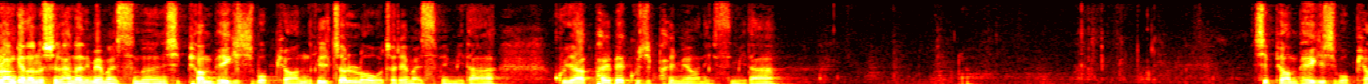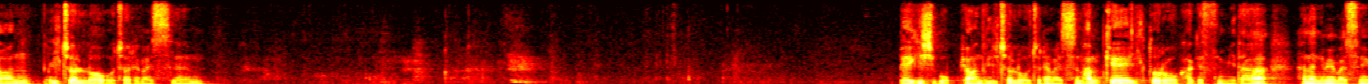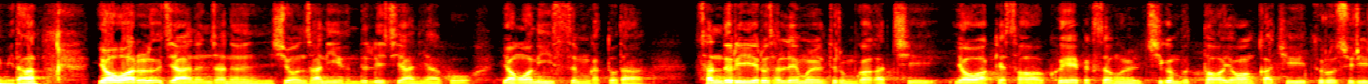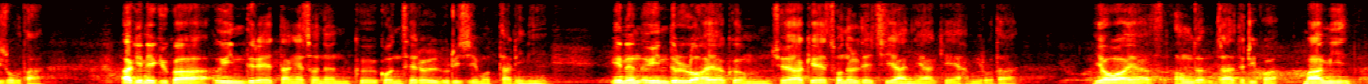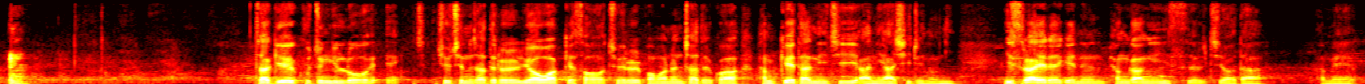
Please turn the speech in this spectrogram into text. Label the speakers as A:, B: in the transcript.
A: 오늘 함께 나누실 하나님의 말씀은 시편 125편 1절로 5절의 말씀입니다. 구약 898면에 있습니다. 시편 125편 1절로 5절의 말씀. (125편) 1절로 5절의 말씀 함께 읽도록 하겠습니다. 하나님의 말씀입니다. 여호와를 의지하는 자는 시온산이 흔들리지 아니하고 영원히 있음 같도다. 산들이 예루살렘을 들음과 같이 여호와께서 그의 백성을 지금부터 영원까지 들으시리로다. 악인의 귀가 의인들의 땅에서는 그 권세를 누리지 못하리니 이는 의인들로 하여금 죄악에 손을 대지 아니하게 함이로다. 여호와의 성전자들이과 마음이 자기의 굳은 길로 치우치는 자들을 여호와께서 죄를 범하는 자들과 함께 다니지 아니하시리노니 이스라엘에게는 평강이 있을지어다. 아멘.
